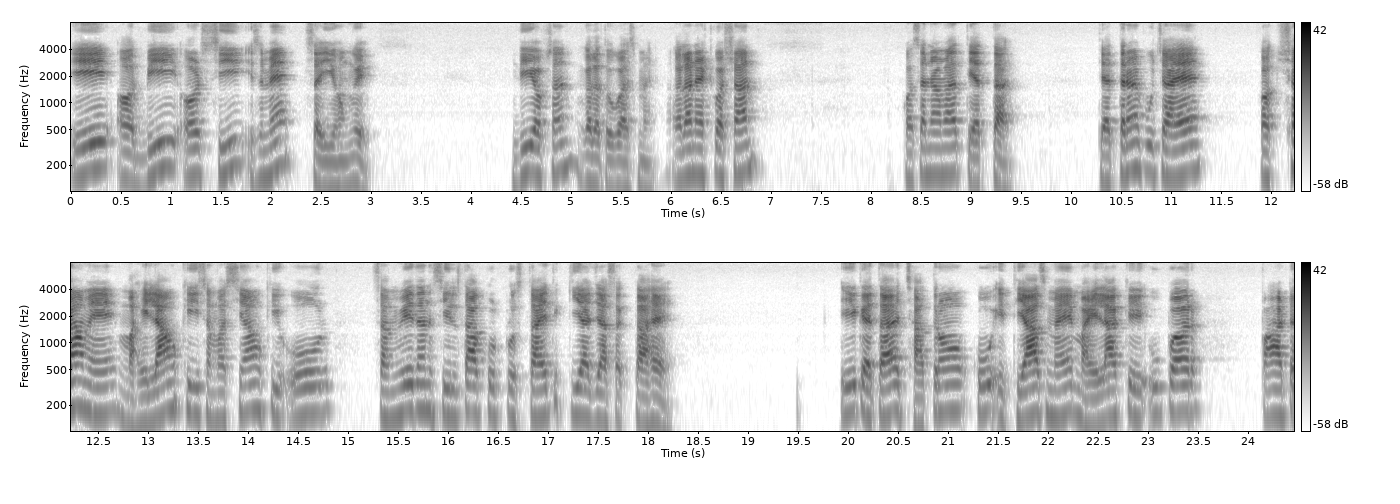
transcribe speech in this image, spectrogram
ए और बी और सी इसमें सही होंगे। डी ऑप्शन गलत होगा इसमें। अगला नेक्स्ट क्वेश्चन क्वेश्चन नंबर तिहत्तर। तिहत्तर में पूछा है, कक्षा में महिलाओं की समस्याओं की ओर संवेदनशीलता को प्रोत्साहित किया जा सकता है। ये कहता है, छात्रों को इतिहास में महिला के ऊपर पाठ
